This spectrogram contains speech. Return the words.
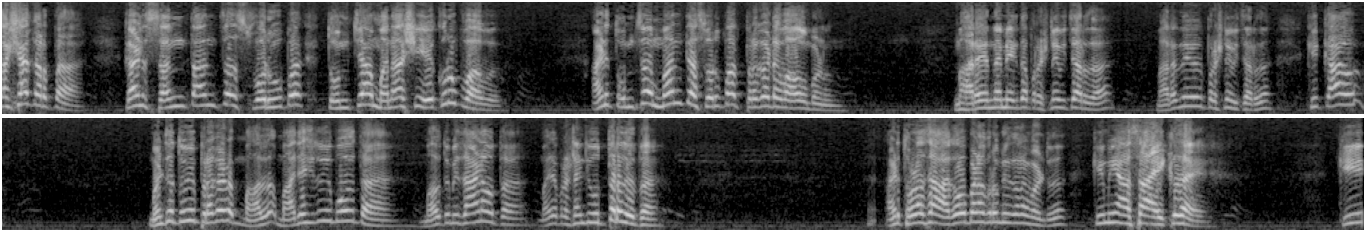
कशा करता कारण संतांचं स्वरूप तुमच्या मनाशी एकरूप व्हावं. आणि तुमचं मन त्या स्वरूपात प्रगट व्हावं म्हणून. महाराजांना मी एकदा प्रश्न विचारला महाराजांनी प्रश्न विचारला की काय हो? म्हणजे तुम्ही प्रगट मला- माझ्याशी तुम्ही बोलता मला तुम्ही जाणवता माझ्या प्रश्नांची उत्तरं देता. आणि थोडासा आगाऊपणा करून मी त्यांना म्हणतो की मी असं ऐकलंय की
